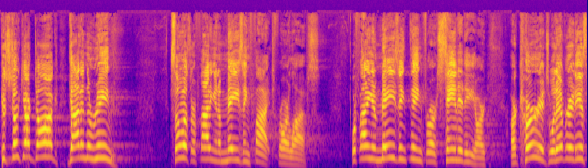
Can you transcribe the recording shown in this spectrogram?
Because Junkyard Dog got in the ring. Some of us are fighting an amazing fight for our lives. We're fighting an amazing thing for our sanity, our, our courage, whatever it is.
